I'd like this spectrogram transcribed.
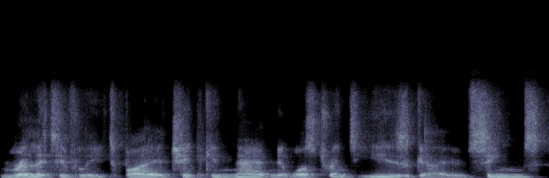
relatively to buy a chicken now than it was 20 years ago. It seems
